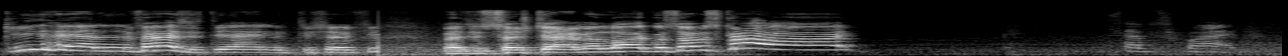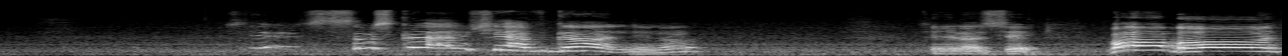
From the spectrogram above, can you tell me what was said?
أكيد هي اللي فازت يعني أنتوا شايفين؟ ما تنساش تعمل لايك وسبسكرايب سبسكرايب سبسكرايب شي افغان يو نو سي لا سي باي باي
